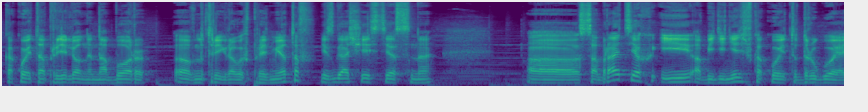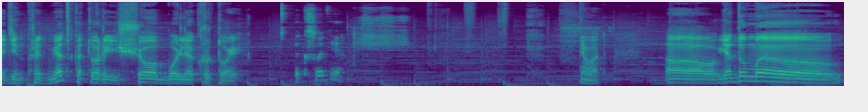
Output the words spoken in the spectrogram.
какой-то определенный набор э, внутриигровых предметов из гачи, естественно, э, собрать их и объединить в какой-то другой один предмет, который еще более крутой. Эксодия. Вот. Э, Я думаю,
